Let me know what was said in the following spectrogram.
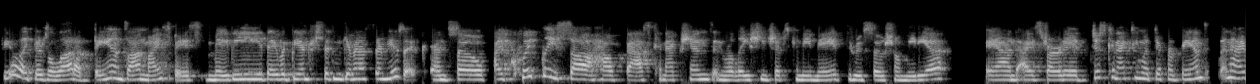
feel like there's a lot of bands on MySpace. Maybe they would be interested in giving us their music. And so I quickly saw how fast connections and relationships can be made through social media. And I started just connecting with different bands. And I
